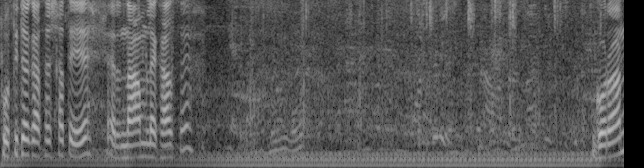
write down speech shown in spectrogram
প্রতিটা গাছের সাথে এর নাম লেখা আছে। গরান।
